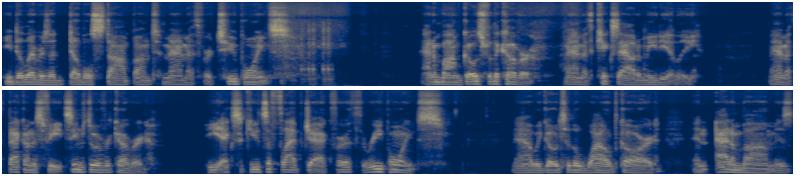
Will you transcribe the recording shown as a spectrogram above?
He delivers a double stomp onto Mammoth for two points. Atom Bomb goes for the cover. Mammoth kicks out immediately. Mammoth back on his feet, seems to have recovered. He executes a flapjack for three points. Now we go to the wild card, and Atom Bomb is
